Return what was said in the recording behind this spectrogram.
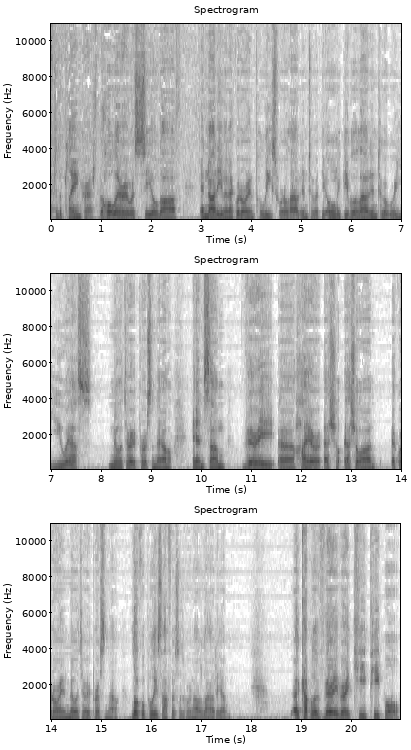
After the plane crash, the whole area was sealed off and not even Ecuadorian police were allowed into it. The only people allowed into it were U.S. military personnel and some very uh, higher echelon Ecuadorian military personnel. Local police officers were not allowed in. A couple of very, very key people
